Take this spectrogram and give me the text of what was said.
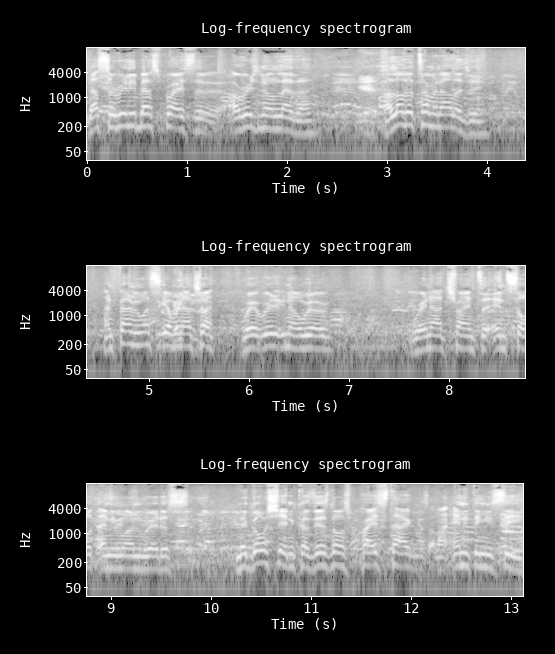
That's the really best price, uh, original leather. Yes. I love the terminology. And family, once again, we're not trying. We're, we're you know we're we're not trying to insult anyone. We're just negotiating because there's no price tags on anything you see.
